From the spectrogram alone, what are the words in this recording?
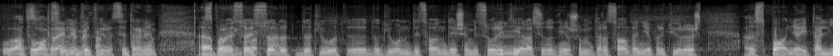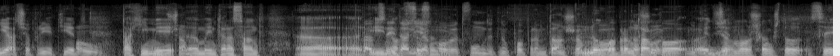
po, ato aksione të tyre si trajnim. Për veç se sot do të do të luhet do të luhen disa ndeshje miqësore të mm. tjera që do të jenë shumë interesante, një prej tyre është Spanja Italia që pritet të jetë oh, takimi më interesant i natës. Italia kohëve të fundit nuk po premton shumë. Nuk po, po premton, po gjithmonë shkon kështu si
